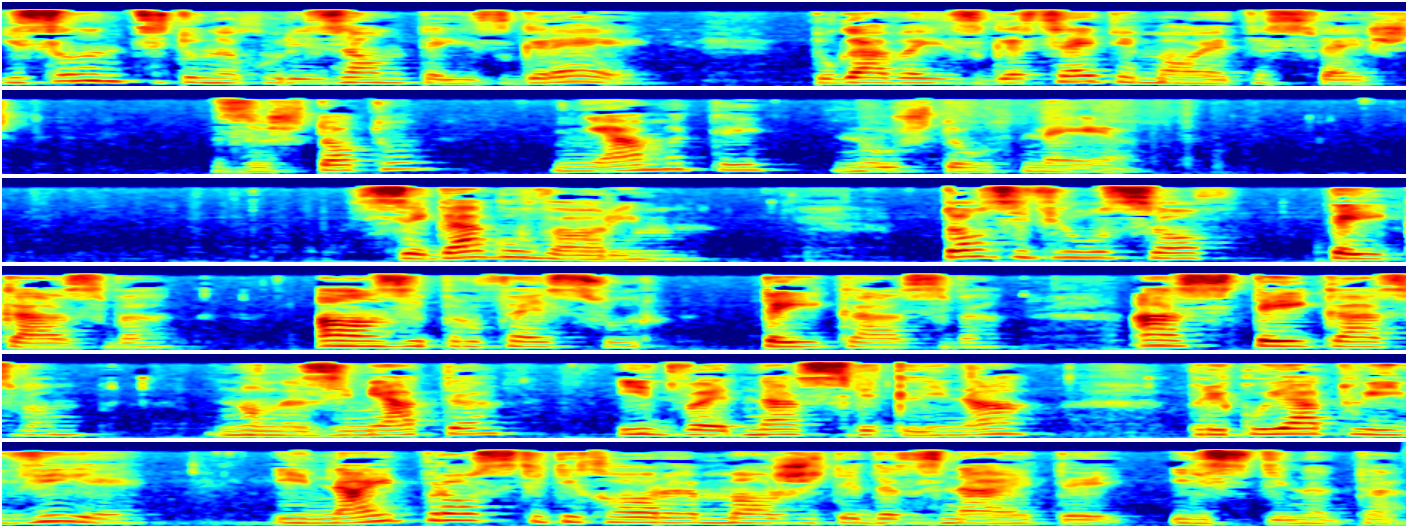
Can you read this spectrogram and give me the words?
и слънцето на хоризонта изгрее, тогава изгасете моята свещ, защото нямате нужда от нея. Сега говорим. Този философ тъй казва, онзи професор тъй казва, аз тъй казвам, но на земята идва една светлина, при която и вие, и най-простите хора можете да знаете истината.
